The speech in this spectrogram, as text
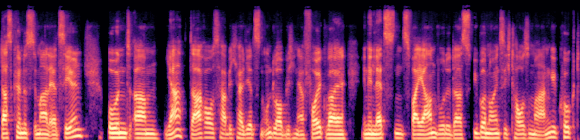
das könntest du mal erzählen. Und ähm, ja, daraus habe ich halt jetzt einen unglaublichen Erfolg, weil in den letzten zwei Jahren wurde das über 90.000 Mal angeguckt.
